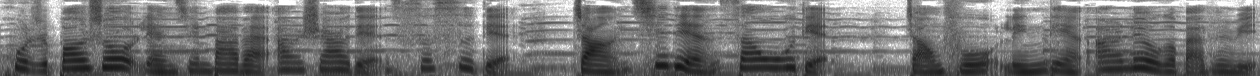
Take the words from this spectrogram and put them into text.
沪指报收两千八百二十二点四四点，涨七点三五点，涨幅零点二六个百分比。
